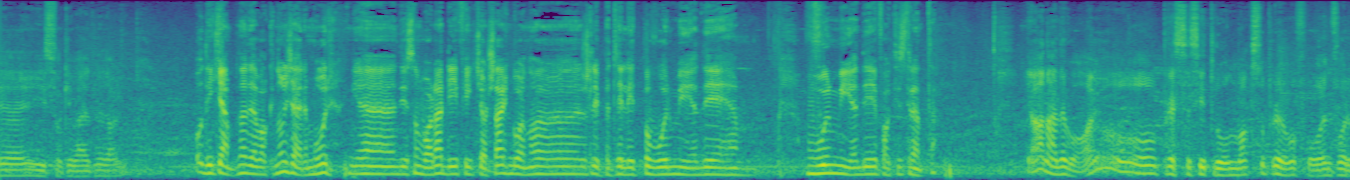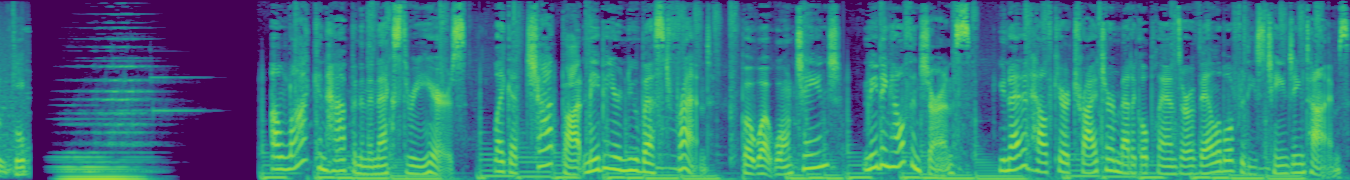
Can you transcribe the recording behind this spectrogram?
uh, ishockeyverdenen i dag. Og de campene, det var ikke noe kjære mor. Eh, de som var der, de fikk kjørt seg. Går an å slippe til litt på hvor mye de, hvor mye de faktisk trente? Ja, nei, det var jo å presse sitronen maks og prøve å få en formtopp. A lot can happen in the next three years. Like a chatbot may be your new best friend. But what won't change? Needing health insurance. United Healthcare Tri Term Medical Plans are available for these changing times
